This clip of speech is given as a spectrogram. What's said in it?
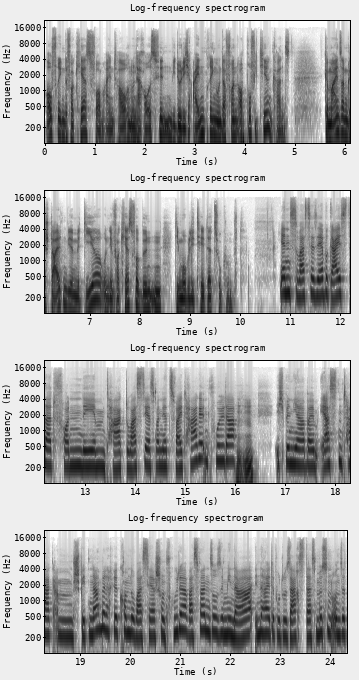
aufregende Verkehrsform eintauchen und herausfinden, wie du dich einbringen und davon auch profitieren kannst. Gemeinsam gestalten wir mit dir und den Verkehrsverbünden die Mobilität der Zukunft. Jens, du warst ja sehr begeistert von dem Tag. Du warst ja, es waren ja zwei Tage in Fulda. Mhm. Ich bin ja beim ersten Tag am späten Nachmittag gekommen. Du warst ja schon früh da. Was waren so Seminarinhalte, wo du sagst, das müssen unsere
